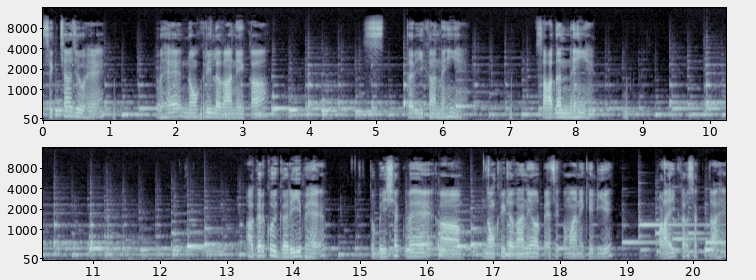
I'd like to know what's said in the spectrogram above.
शिक्षा जो है, वह नौकरी लगाने का तरीका नहीं है, साधन नहीं है। अगर कोई गरीब है तो बेशक वह नौकरी लगाने और पैसे कमाने के लिए पढ़ाई कर सकता है।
